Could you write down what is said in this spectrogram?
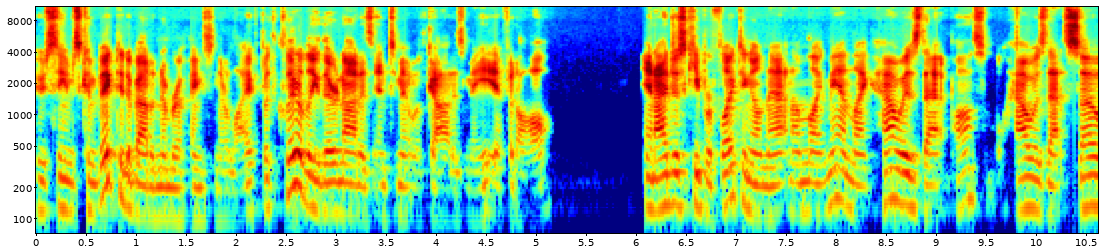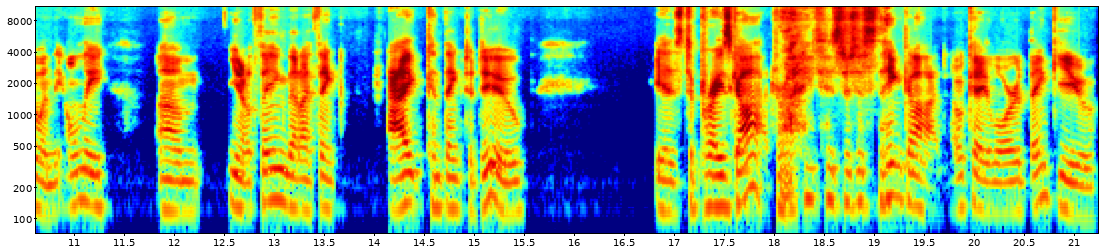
who seems convicted about a number of things in their life, but clearly they're not as intimate with God as me, if at all. And I just keep reflecting on that, and I'm like, man, like, how is that possible? How is that so? And the only, um, you know, thing that I think I can think to do is to praise God, right? Is just thank God. Okay, Lord, thank you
